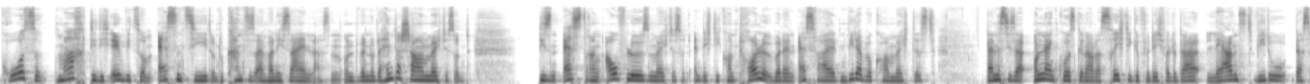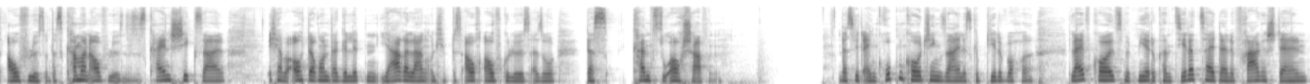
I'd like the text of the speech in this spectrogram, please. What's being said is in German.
große Macht, die dich irgendwie zum Essen zieht und du kannst es einfach nicht sein lassen. Und wenn du dahinter schauen möchtest und diesen Essdrang auflösen möchtest und endlich die Kontrolle über dein Essverhalten wiederbekommen möchtest, dann ist dieser Online-Kurs genau das Richtige für dich, weil du da lernst, wie du das auflöst. Und das kann man auflösen. Das ist kein Schicksal. Ich habe auch darunter gelitten, jahrelang, und ich habe das auch aufgelöst. Also das kannst du auch schaffen. Das wird ein Gruppencoaching sein. Es gibt jede Woche Live-Calls mit mir. Du kannst jederzeit deine Fragen stellen.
